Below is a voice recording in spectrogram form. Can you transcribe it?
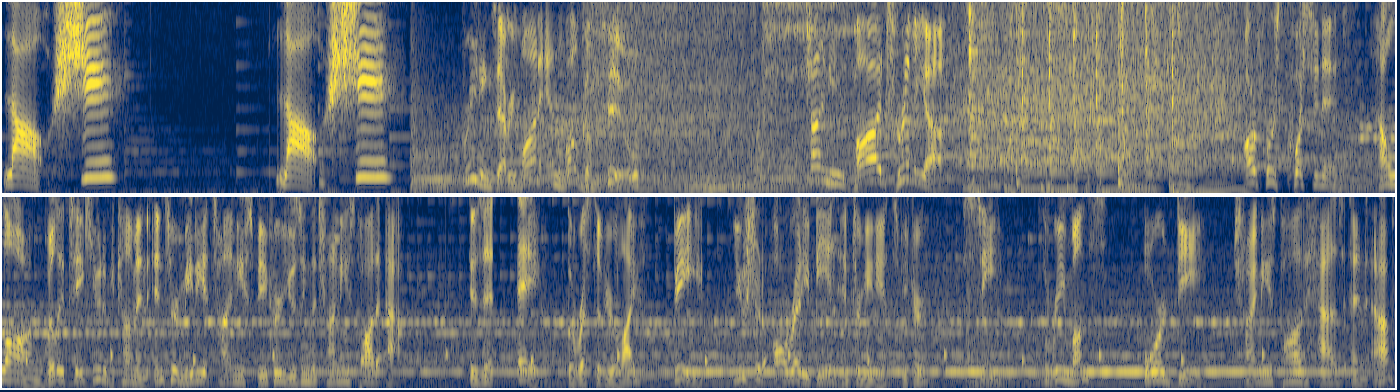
老师，老师， Greetings, everyone, and welcome to Chinese Pod Trivia. Our first question is How long will it take you to become an intermediate Chinese speaker using the Chinese Pod app? Is it A, the rest of your life? B, you should already be an intermediate speaker? C, three months? Or D, Chinese Pod has an app?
